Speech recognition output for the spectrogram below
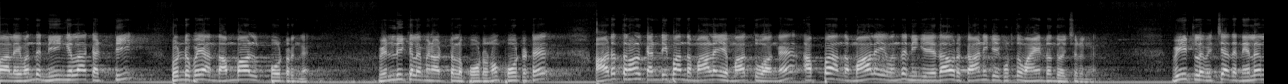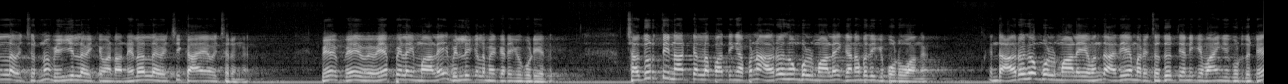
மாலை வந்து நீங்களாக கட்டி கொண்டு போய் அந்த அம்பாள் போட்டுருங்க. வெள்ளிக்கிழமை நாட்களில் போடணும் போட்டுட்டு அடுத்த நாள் கண்டிப்பாக அந்த மாலையை மாற்றுவாங்க அப்போ அந்த மாலையை வந்து நீங்கள் ஏதாவது ஒரு காணிக்கை கொடுத்து வாங்கிட்டு வந்து வச்சுருங்க. வீட்டில் வச்சு அதை நிழலில் வச்சிடணும் வெயிலில் வைக்க வேண்டாம். நிழலில் வச்சு காய வச்சுருங்க. வே வே வேப்பிலை மாலை வெள்ளிக்கிழமை கிடைக்கக்கூடியது. சதுர்த்தி நாட்களில் பார்த்தீங்க அப்படின்னா அருகம்புல் மாலை கணபதிக்கு போடுவாங்க. இந்த அருகம்புல் மாலையை வந்து அதே மாதிரி சதுர்த்தி அன்னைக்கு வாங்கி கொடுத்துட்டு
